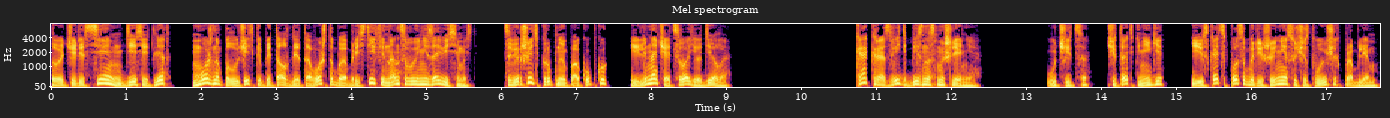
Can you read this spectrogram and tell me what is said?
то через 7-10 лет можно получить капитал для того, чтобы обрести финансовую независимость, совершить крупную покупку или начать свое дело. Как развить бизнес-мышление? учиться, читать книги и искать способы решения существующих проблем.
